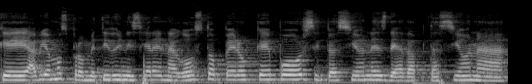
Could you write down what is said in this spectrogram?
que habíamos prometido iniciar en agosto, pero que por situaciones de adaptación a,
